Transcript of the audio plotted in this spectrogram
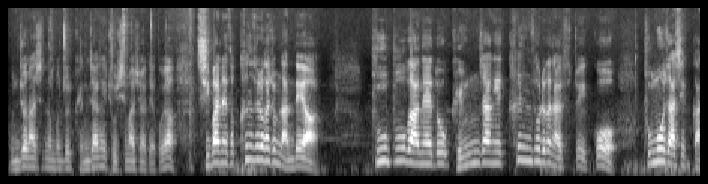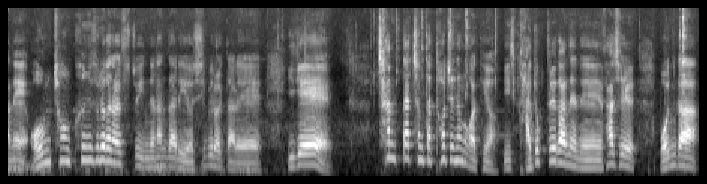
운전하시는 분들 굉장히 조심하셔야 되고요. 집안에서 큰 소리가 좀 난대요. 부부 간에도 굉장히 큰 소리가 날 수도 있고 부모 자식 간에 엄청 큰 소리가 날 수도 있는 한 달이에요. 11월 달에. 이게 참다 참다 터지는 것 같아요. 이 가족들 간에는 사실 뭔가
